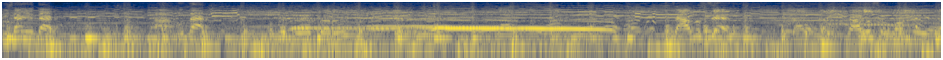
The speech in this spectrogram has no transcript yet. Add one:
ઈશાન ઉતાર હા ઉતાર ચાલુ છે ચાલુ છે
